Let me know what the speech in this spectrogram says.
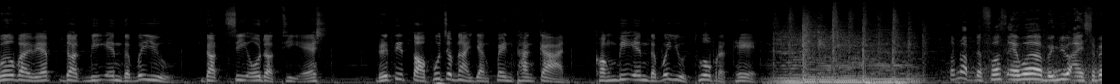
www.bmw.co.th หรือติดต่อผู้จำหน่ายอย่างเป็นทางการของ BMW ทั่วประเทศสำหรับ the first ever BMW i7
